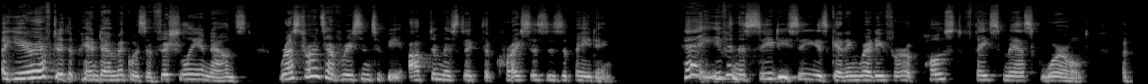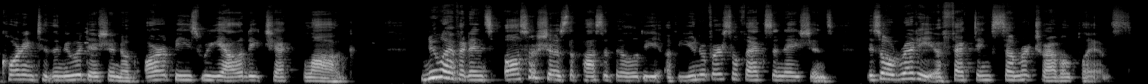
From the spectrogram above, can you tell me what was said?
A year after the pandemic was officially announced, restaurants have reason to be optimistic the crisis is abating. Hey, even the CDC is getting ready for a post face mask world, according to the new edition of RB's Reality Check blog. New evidence also shows the possibility of universal vaccinations is already affecting summer travel plans.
